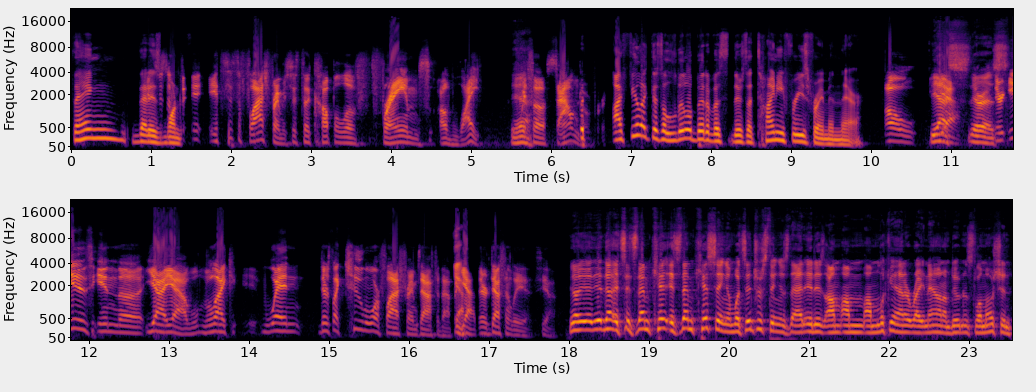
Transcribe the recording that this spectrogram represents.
thing that It's is just a- wonderful. it- it's just a flash frame. It's just a couple of frames of white Yeah, with a sound over it. I feel like there's a little bit of a. s- There's a tiny freeze frame in there. Oh, yes, there is. There is in the yeah yeah like when there's like two more flash frames after that. But Yeah. yeah, there definitely is. Yeah. Yeah, yeah, yeah, no, it's it's them ki- it's them kissing, and what's interesting is that it is. I'm I'm I'm looking at it right now, and I'm doing it in slow motion.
